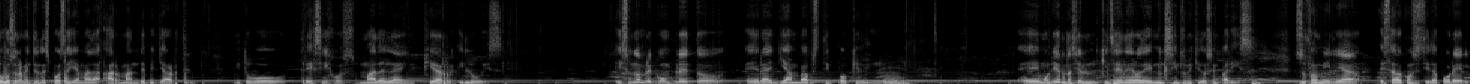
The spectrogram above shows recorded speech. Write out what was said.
Tuvo solamente una esposa llamada Armande Bellart y tuvo tres hijos, Madeleine, Pierre y Louis. Y su nombre completo era Jean-Baptiste Poquelin. Eh, Molière nació el 15 de enero de 1622 en París. Su familia estaba consistida por él,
